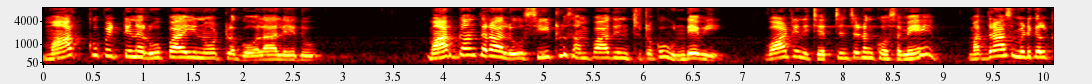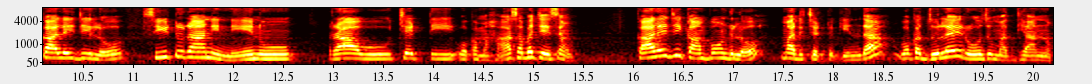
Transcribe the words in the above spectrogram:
మార్కు పెట్టిన రూపాయి నోట్ల గోలా లేదు. మార్గాంతరాలు సీట్లు సంపాదించుటకు ఉండేవి. వాటిని చర్చించడం కోసమే మద్రాసు మెడికల్ కాలేజీలో సీటు రాని నేను రావు చెట్టి ఒక మహాసభ చేశాం. కాలేజీ కాంపౌండ్లో మరి చెట్టు కింద ఒక జూలై రోజు మధ్యాహ్నం.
